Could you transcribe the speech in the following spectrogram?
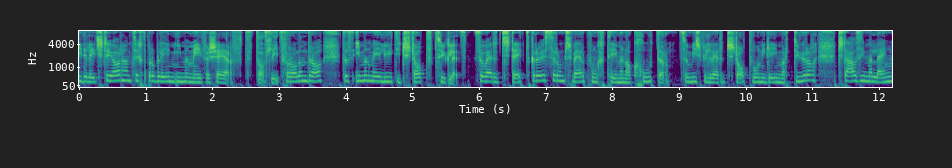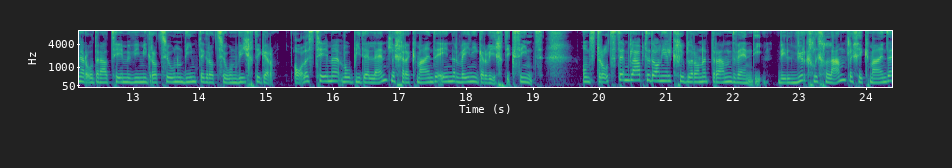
In den letzten Jahren haben sich die Probleme immer mehr verschärft. Das liegt vor allem daran, dass immer mehr Leute in die Stadt zügeln. So werden die Städte grösser und Schwerpunktthemen akuter. Zum Beispiel werden die Stadtwohnungen immer teurer, die Staus immer länger oder auch Themen wie Migration und Integration wichtiger. Alles Themen, die bei den ländlicheren Gemeinden eher weniger wichtig sind. Und trotzdem glaubt Daniel Kübler an eine Trendwende. Weil wirklich ländliche Gemeinden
